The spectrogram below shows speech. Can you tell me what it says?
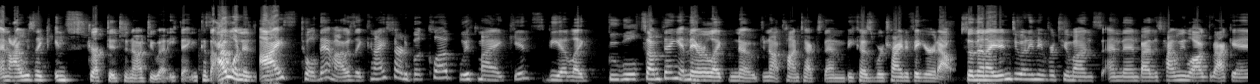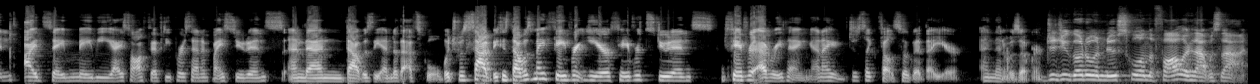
and I was like instructed to not do anything because I wanted. I told them I was like, "Can I start a book club with my kids via like Google something?" And they were like, "No, do not contact them because we're trying to figure it out." So then I didn't do anything for two months, and then by the time we logged back in, I'd say maybe I saw fifty percent of my students, and then that was the end of that school, which was sad because that was my favorite year, favorite students, favorite everything, and I just like felt so good that year. And then it was over. Did you go to a new school in the fall or that was that?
